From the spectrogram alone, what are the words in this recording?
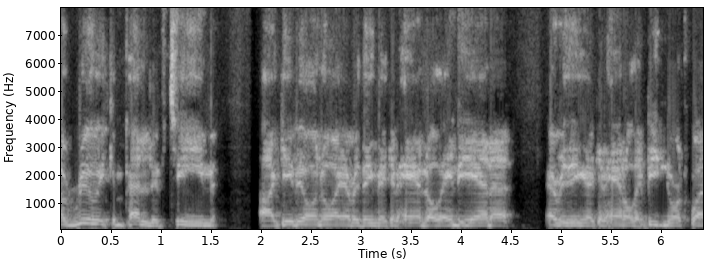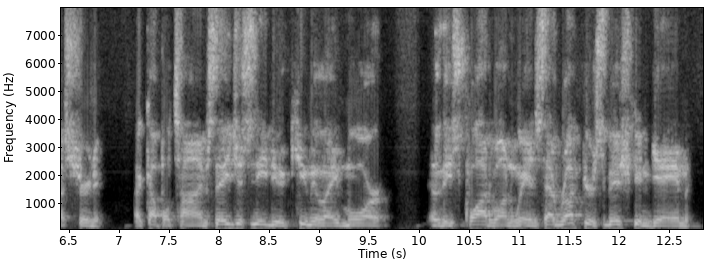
a really competitive team uh, gave Illinois everything they can handle. Indiana everything they can handle. They beat Northwestern a couple times. They just need to accumulate more of these quad one wins. That Rutgers Michigan game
